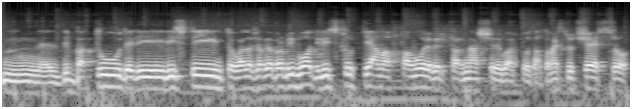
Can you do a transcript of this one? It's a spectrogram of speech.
mh, di battute, di, istinto, quando abbiamo proprio i vuoti li sfruttiamo a favore per far nascere qualcos'altro. Ma è successo,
